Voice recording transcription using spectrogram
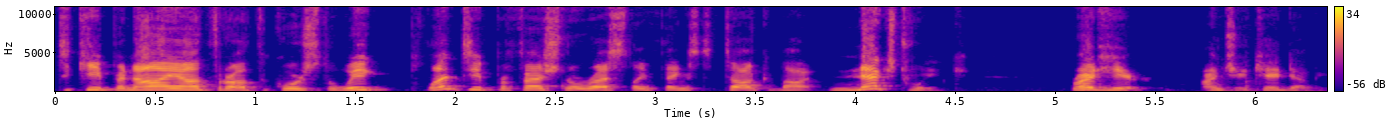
to keep an eye on throughout the course of the week. Plenty of professional wrestling things to talk about next week, right here on GKW.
